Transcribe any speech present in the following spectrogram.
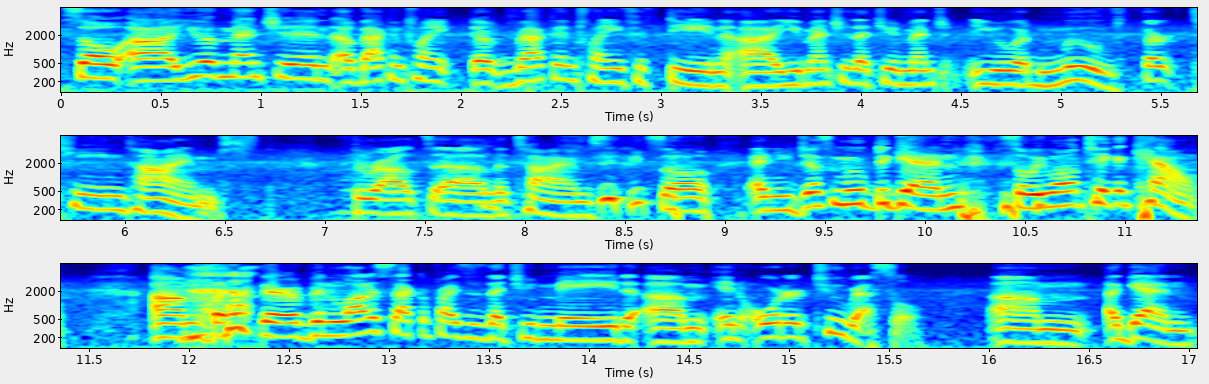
So uh, you have mentioned uh, back in twenty uh, back in 2015, uh, you mentioned that you had mentioned you had moved 13 times throughout uh, the times. So and you just moved again. So we won't take a count. Um, but there have been a lot of sacrifices that you made um, in order to wrestle. Um, again,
